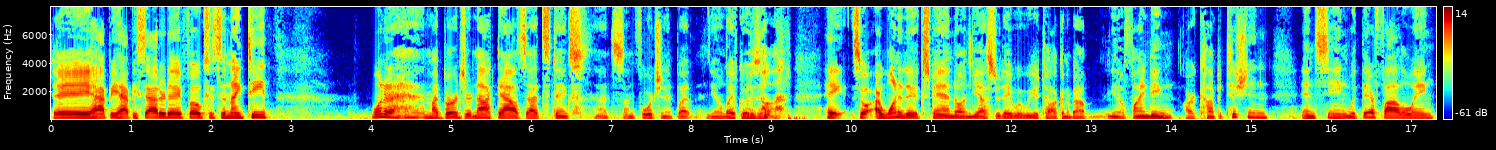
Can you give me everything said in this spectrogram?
Hey, happy, happy Saturday, folks. It's the 19th. One of my birds are knocked out, so that stinks. That's unfortunate, but you know, life goes on. Hey, so I wanted to expand on yesterday where we were talking about, you know, finding our competition and seeing what they're following.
